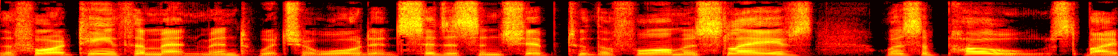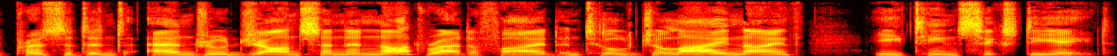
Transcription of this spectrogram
The 14th Amendment, which awarded citizenship to the former slaves, was opposed by President Andrew Johnson and not ratified until July 9, 1868.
